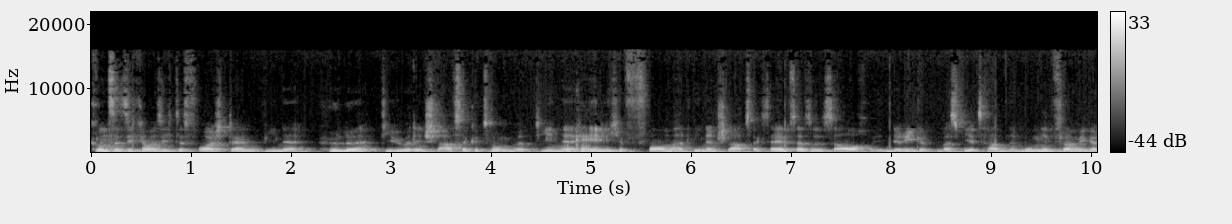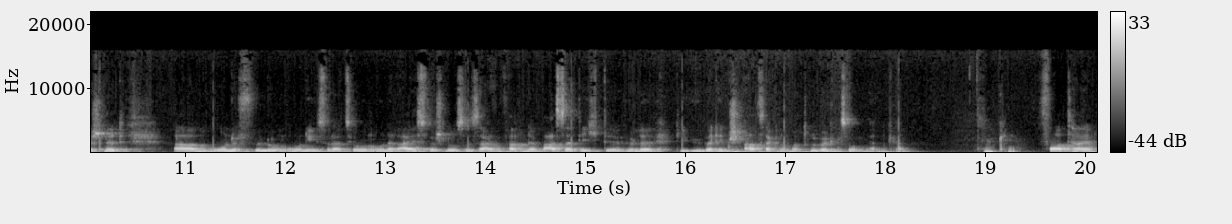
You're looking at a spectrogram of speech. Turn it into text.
Grundsätzlich kann man sich das vorstellen wie eine Hülle, die über den Schlafsack gezogen wird, die eine okay. ähnliche Form hat wie ein Schlafsack selbst. Also ist auch in der Regel, was wir jetzt haben, ein mumienförmiger Schnitt, ähm, ohne Füllung, ohne Isolation, ohne Reißverschluss. Es ist einfach eine wasserdichte Hülle, die über den Schlafsack nochmal drüber gezogen werden kann. Okay. Vorteil,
